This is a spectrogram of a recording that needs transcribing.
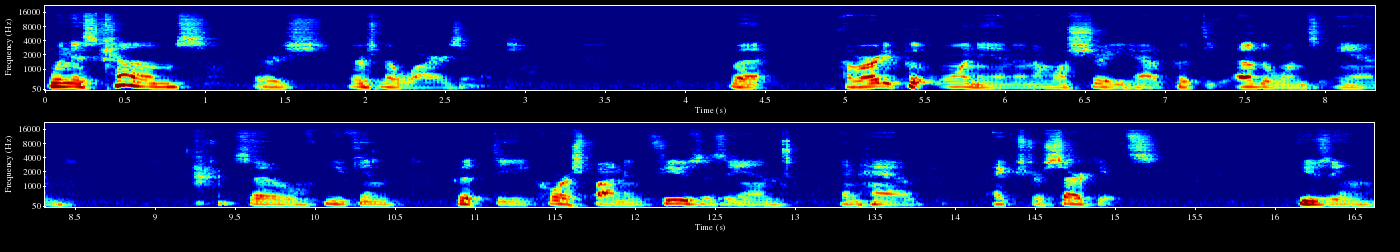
when this comes, there's there's no wires in it. But I've already put one in and I'm going to show you how to put the other ones in so you can put the corresponding fuses in and have extra circuits using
